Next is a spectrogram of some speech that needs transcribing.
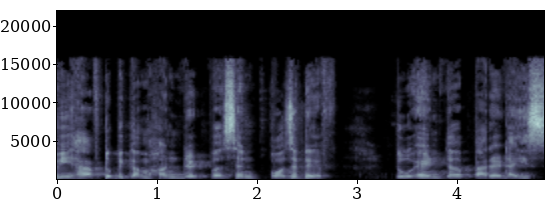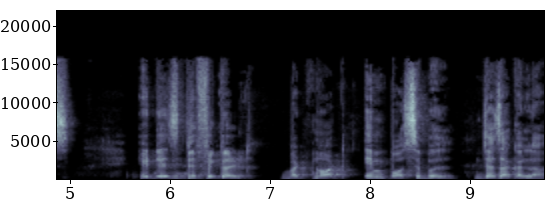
we have to become hundred percent positive to enter paradise it is difficult but not impossible جزاک اللہ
